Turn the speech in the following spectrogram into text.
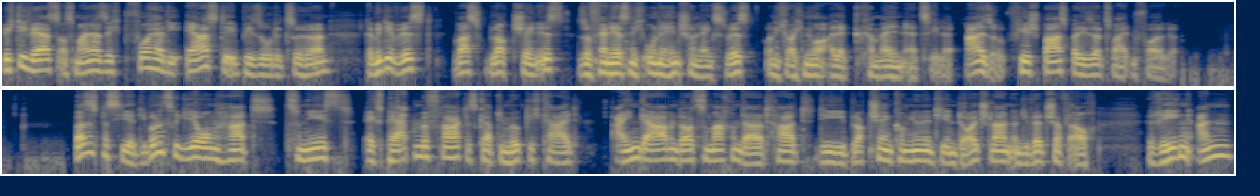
Wichtig wäre es aus meiner Sicht, vorher die erste Episode zu hören, damit ihr wisst, was Blockchain ist, sofern ihr es nicht ohnehin schon längst wisst und ich euch nur alle Kamellen erzähle. Also, viel Spaß bei dieser zweiten Folge. Was ist passiert? Die Bundesregierung hat zunächst Experten befragt. Es gab die Möglichkeit, Eingaben dort zu machen. Dort hat die Blockchain-Community in Deutschland und die Wirtschaft auch regen an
